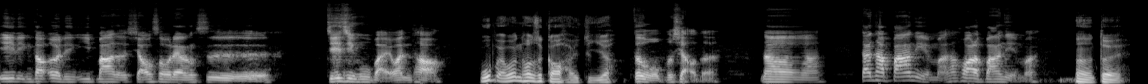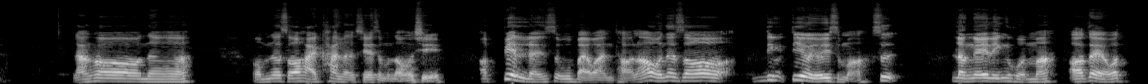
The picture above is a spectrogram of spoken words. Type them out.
一零到二零一八的销售量是接近五百万套，五百万套是高还低啊？这我不晓得。那但他八年嘛，他花了八年嘛。嗯，对。然后呢，我们那时候还看了些什么东西？哦，变人是五百万套。然后我那时候第第二个游戏什么是冷 A 灵魂吗？哦，对我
